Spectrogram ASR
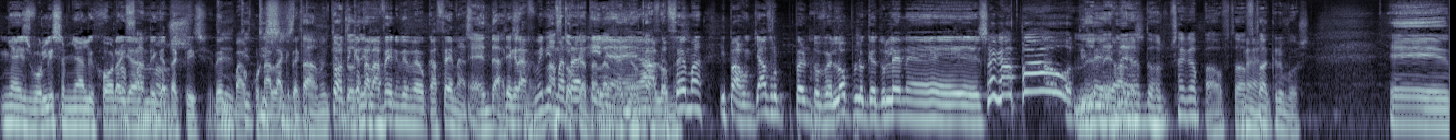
μια εισβολή σε μια άλλη χώρα για να την Προφανώς. κατακτήσει. Τι- Δεν τι- υπάρχουν τι άλλα συζητάμε. τέτοια. Και Τώρα το τι δι- καταλαβαίνει βέβαια ο καθένας Ε, εντάξει, και γράφει αυτό μηνύματα. καταλαβαίνει ο Είναι άλλο καθένας. θέμα. Υπάρχουν και άνθρωποι που παίρνουν το Βελόπουλο και του λένε Σ' αγαπάω. Τι Ναι, λέει ναι, ο ναι, άλλος. το- σ' αγαπάω αυτό, Ναι. αυτό ακριβώς. Ε,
